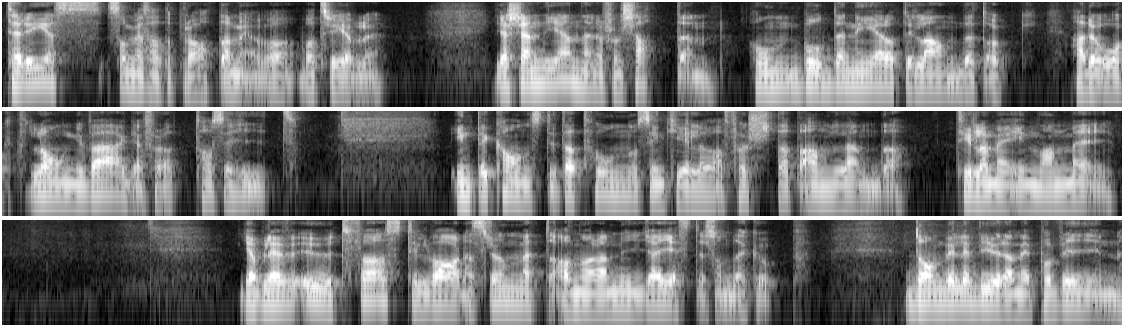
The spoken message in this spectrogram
Therese, som jag satt och pratade med, var, var trevlig. Jag kände igen henne från chatten. Hon bodde neråt i landet och hade åkt långväga för att ta sig hit. Inte konstigt att hon och sin kille var först att anlända, till och med innan mig. Jag blev utföst till vardagsrummet av några nya gäster som dök upp. De ville bjuda mig på vin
